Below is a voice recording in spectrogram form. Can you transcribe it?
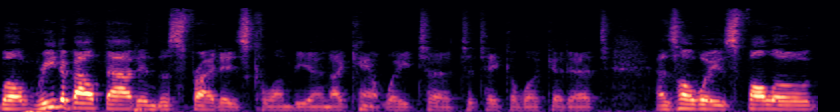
Well, read about that in this Friday's Columbian. I can't wait to, to take a look at it. As always, follow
